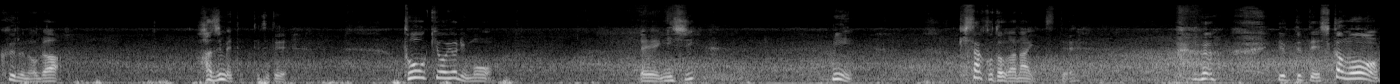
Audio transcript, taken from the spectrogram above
来るのが初めてって言ってて東京よりも、えー、西に来たことがないっつって 言っててしかも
